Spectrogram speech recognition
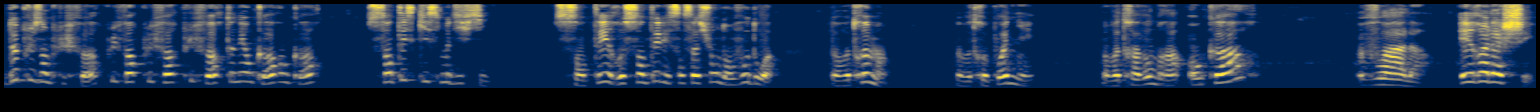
De plus en plus fort plus fort plus fort plus fort. Tenez encore encore. Sentez ce qui se modifie. Sentez ressentez les sensations dans vos doigts dans votre main dans votre poignet dans votre avant-bras. Encore voilà. Et relâchez.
